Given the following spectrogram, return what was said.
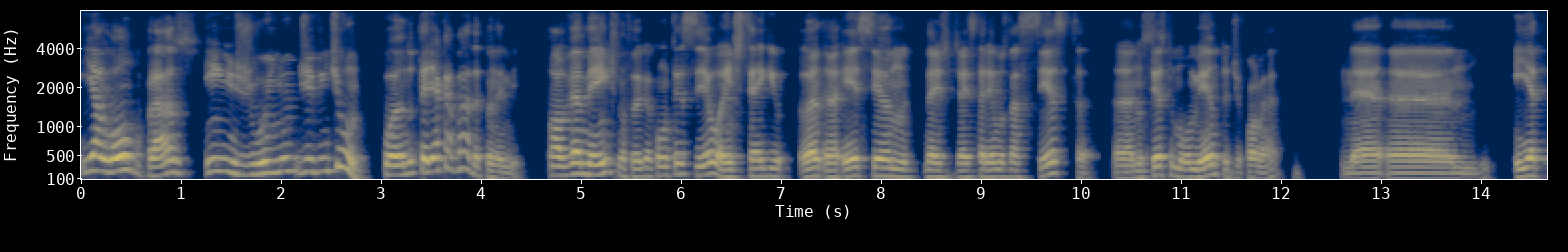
e a longo prazo, em junho de 21, quando teria acabado a pandemia. Obviamente, não foi o que aconteceu. A gente segue esse ano, né, já estaremos na sexta, uh, no sexto momento de coleta, né? Uh, e é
